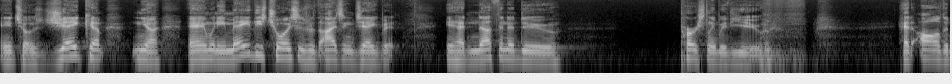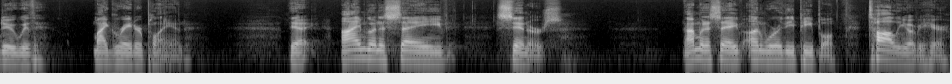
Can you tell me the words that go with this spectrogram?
and he chose Jacob. You know, and when he made these choices with Isaac and Jacob, it had nothing to do personally with you. had all to do with my greater plan. That I'm going to save sinners. I'm going to save unworthy people. Tolly over here.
